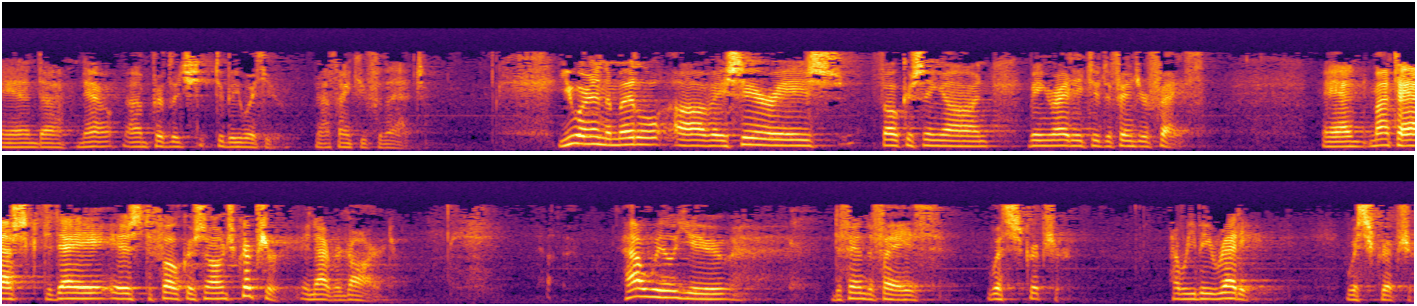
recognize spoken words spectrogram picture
and, and uh, now I'm privileged to be with you. I thank you for that. You are in the middle of a series focusing on being ready to defend your faith. And my task today is to focus on Scripture in that regard. How will you defend the faith with Scripture? How will you be ready with Scripture?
